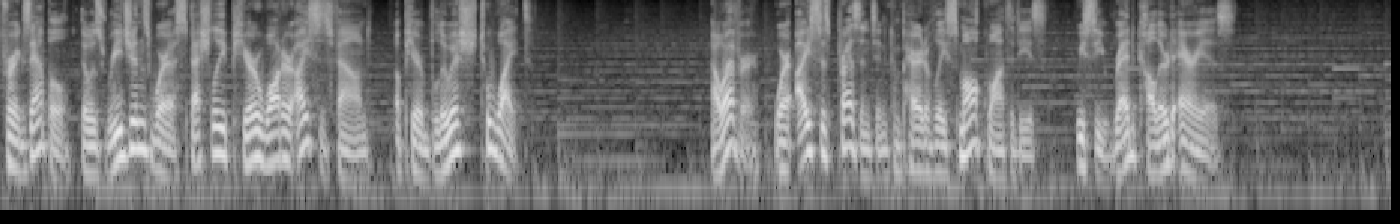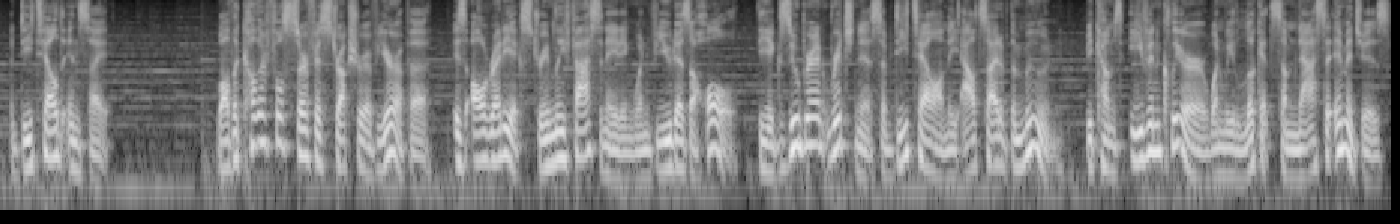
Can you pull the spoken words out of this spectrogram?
For example, those regions where especially pure water ice is found appear bluish to white. However, where ice is present in comparatively small quantities, we see red-colored areas. A detailed insight. While the colorful surface structure of Europa uh, is already extremely fascinating when viewed as a whole, the exuberant richness of detail on the outside of the moon becomes even clearer when we look at some NASA images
